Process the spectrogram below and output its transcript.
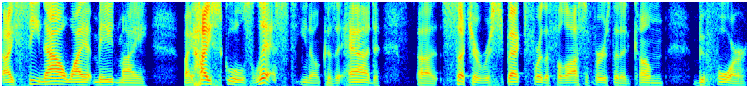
I see now why it made my my high school's list. You know, because it had uh, such a respect for the philosophers that had come before.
